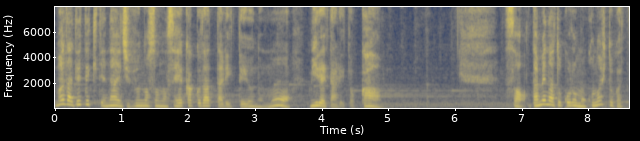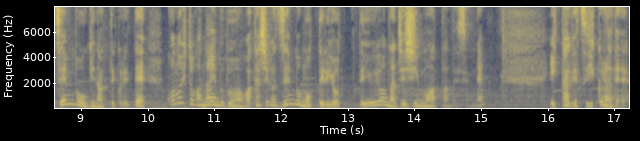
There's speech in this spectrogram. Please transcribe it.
まだ出てきてない自分のその性格だったりっていうのも見れたりとかそうダメなところもこの人が全部補ってくれてこの人がない部分は私が全部持ってるよっていうような自信もあったんですよね。1ヶ月いくらで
